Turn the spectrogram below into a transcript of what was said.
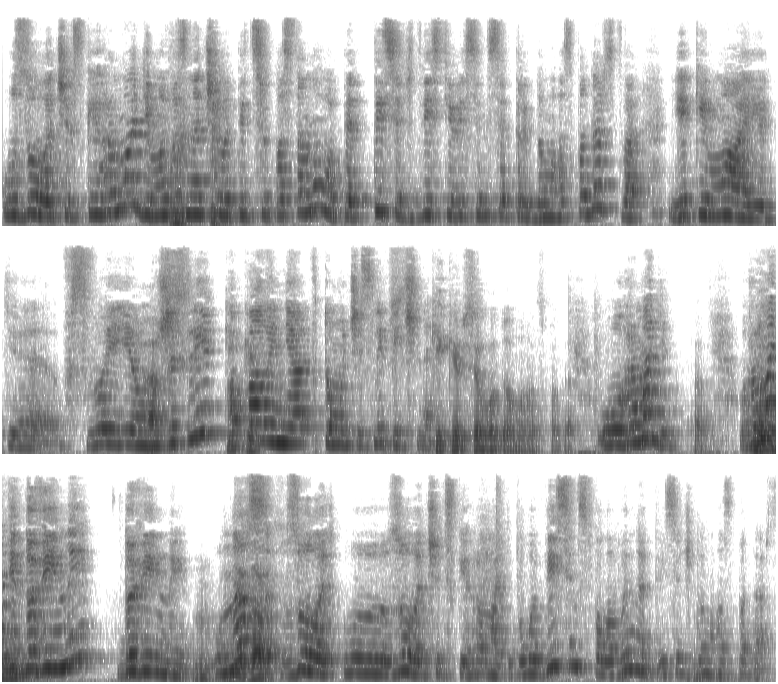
у Золочівській громаді ми визначили під цю постанову 5283 домогосподарства, які мають е, в своєму А житлі скільки? опалення, в тому числі пічне. Скільки всього домогосподарств? У громаді? Так. У громаді Ну, до війни, до війни Мгм. у нас зараз. в Золочівській громаді було 8,5 тисяч домогосподарств,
